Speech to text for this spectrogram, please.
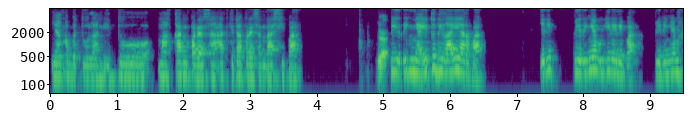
yang kebetulan itu makan pada saat kita presentasi, Pak. Ya. Piringnya itu di layar, Pak. Jadi piringnya begini nih, Pak. Piringnya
